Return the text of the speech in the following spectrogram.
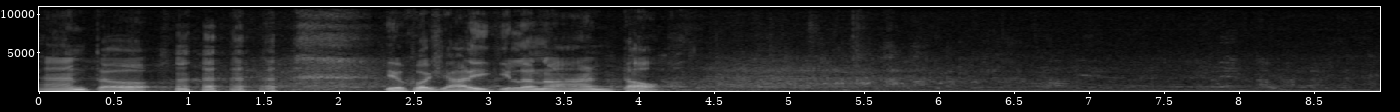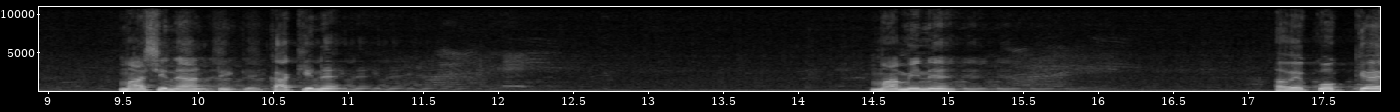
આંટો દેખો ચાળી કિલોનો માસી માસીને આંટી કે કાકીને? મામીને? હવે કોક કહે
